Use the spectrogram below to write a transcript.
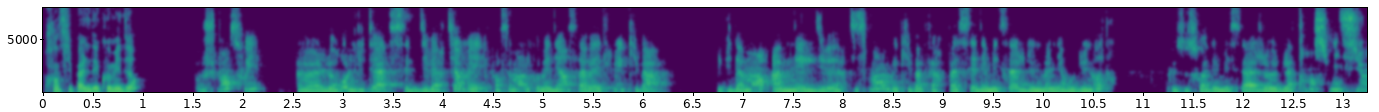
principal des comédiens? Je pense oui. Le rôle du théâtre, c'est de divertir, mais forcément, le comédien, ça va être lui qui va évidemment amener le divertissement, mais qui va faire passer des messages d'une manière ou d'une autre, que ce soit des messages de la transmission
